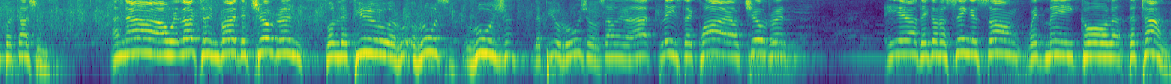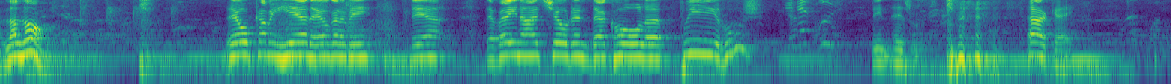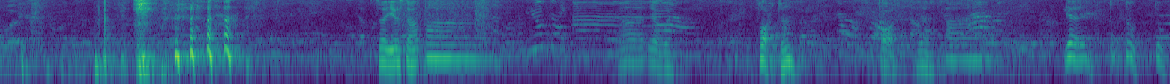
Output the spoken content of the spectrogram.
Percussion. And now I would like to invite the children for Le Pew Rouge, Rouge, Le Pew Rouge or something like that. Please, the choir of children here, they're going to sing a song with me called The Tongue, La long. They're all coming here, they're all going to be there. They're very nice children. They're called uh, Puy Rouge. Pines Rouge. Pines Rouge. okay. so you start. Ah, Longtemps. ah, yeah, ouais. Fort, hein? Fort, yeah. Ah, yeah, yeah. Tout, tout, tout.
